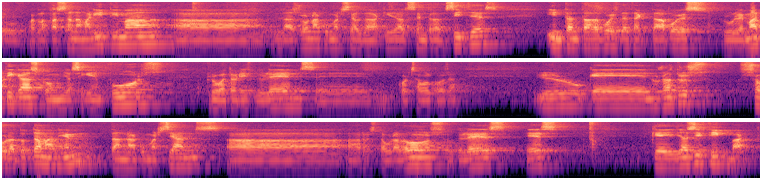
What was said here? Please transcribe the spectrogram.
de, per la façana marítima, a la zona comercial d'aquí del centre de Sitges, i intentar pues, detectar pues, problemàtiques com ja siguin furs, robatoris violents, eh, qualsevol cosa. El que nosaltres sobretot demanem tant a comerciants, a, a restauradors, hotelers, és que hi hagi feedback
